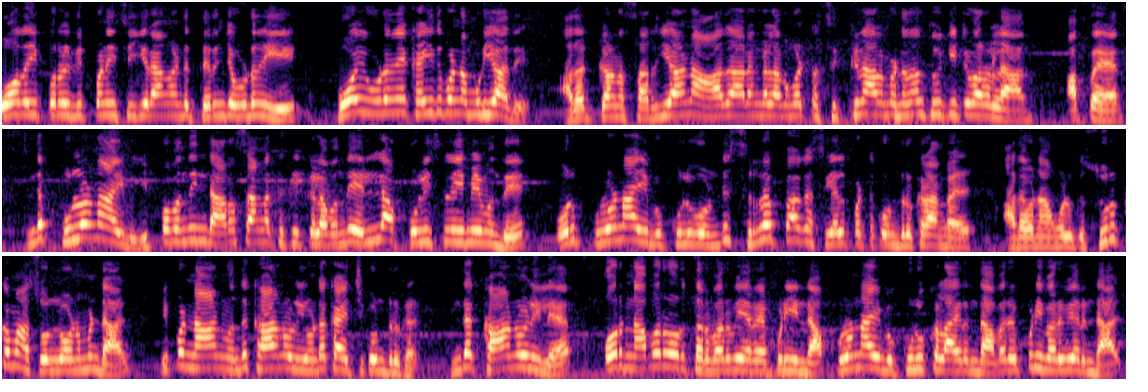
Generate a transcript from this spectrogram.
போதைப் பொருள் விற்பனை செய்கிறாங்கன்னு தெரிஞ்ச உடனே போய் உடனே கைது பண்ண முடியாது. அதற்கான சரியான ஆதாரங்கள் அவங்கள்ட்ட சிக்கினால் மட்டும்தான் தூக்கிட்டு வரலாம். அப்போ இந்த புலனாய்வு இப்போ வந்து இந்த அரசாங்கத்துக்கு கீழே வந்து எல்லா போலீஸ்லேயுமே வந்து ஒரு புலனாய்வு குழு ஒன்று சிறப்பாக செயல்பட்டு கொண்டிருக்கிறாங்க. அதை நான் உங்களுக்கு சுருக்கமாக சொல்லணும் என்றால் இப்போ நான் வந்து காணொலியோட காய்ச்சி கொண்டிருக்கேன். இந்த காணொலியில் ஒரு நபர் ஒருத்தர் வருவார். எப்படின்னா புலனாய்வு குழுக்களாக இருந்த அவர் எப்படி வருவார் என்றால்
